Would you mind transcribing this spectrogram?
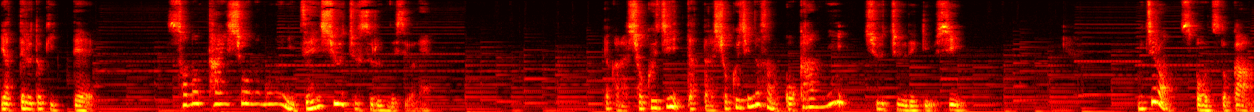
やってる時ってその対象のものに全集中するんですよね。だから食事だったら食事のその五感に集中できるし、もちろんスポーツとか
